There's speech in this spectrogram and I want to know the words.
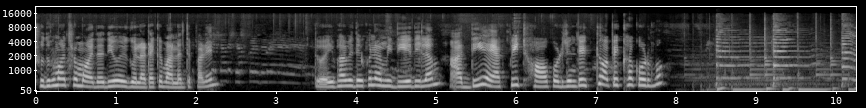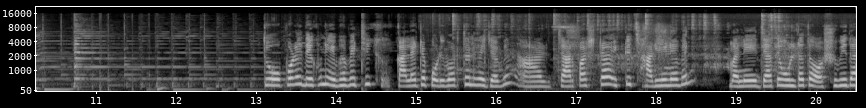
শুধুমাত্র ময়দা দিয়েও এই গোলাটাকে বানাতে পারেন। তো এইভাবে দেখুন, আমি দিয়ে দিলাম। আর দিয়ে এক পিঠ হওয়া পর্যন্ত একটু অপেক্ষা করব। তো ওপরে দেখুন, এভাবে ঠিক কালারটা পরিবর্তন হয়ে যাবে। আর চারপাশটা একটু ছাড়িয়ে নেবেন। মানে যাতে উল্টাতে অসুবিধা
